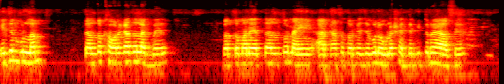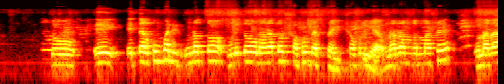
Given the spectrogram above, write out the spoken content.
এই জন্য বললাম, তেল তো খাওয়ার কাজে লাগবে। বর্তমানে তেল তো নাই, আর কাঁচা তরকারি যেগুলো, ওগুলো সাধ্যের ভিতরে আছে। তো এই এই তেল কোম্পানির উনার তো, উনি তো ওনারা তো সফল ব্যবসায়ী, সফল ইয়া। ওনারা রমজান মাসে ওনারা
